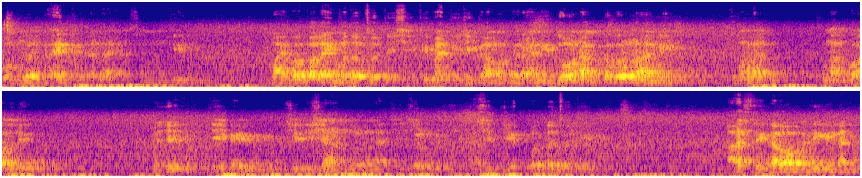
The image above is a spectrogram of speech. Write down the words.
बोंबलत बाहेर फिरायला आहे असं म्हणतील. मायबापालाही मदत होते. शेतीभातीची कामं करा. आणि दोन ऑक्टोबरला आम्ही तुम्हाला पुन्हा कॉल देऊ. म्हणजे जे काही पुढची दिशा आंदोलनाची चळवळीची. अशी ती एक पद्धत होती. आज ते गावामध्ये गेल्यानंतर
